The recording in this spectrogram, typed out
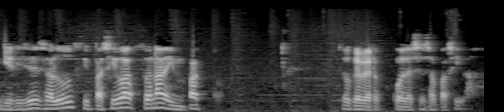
16 de salud y pasiva zona de impacto. Tengo que ver cuál es esa pasiva.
